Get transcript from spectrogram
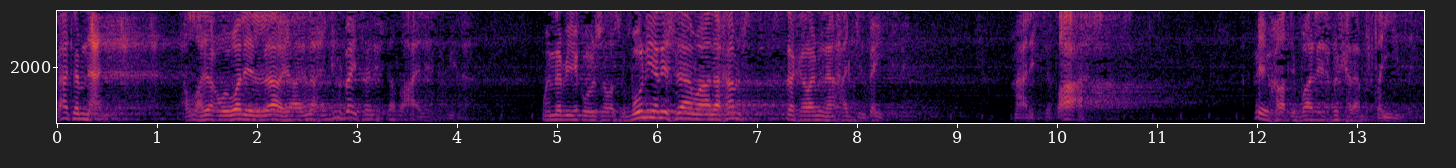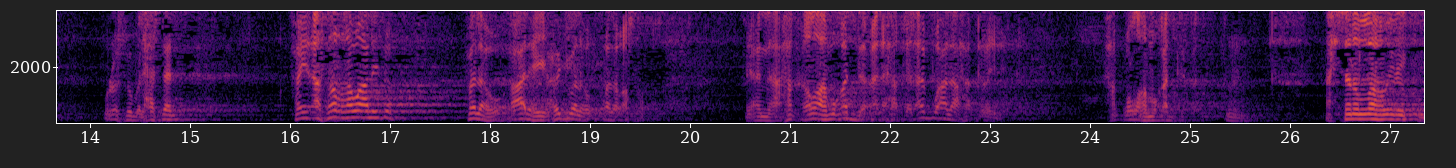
لا تمنعني. الله يقول ولله أن حج البيت من استطاع إليه سبيلا. والنبي يقول صلى الله عليه وسلم بني الإسلام على خمس ذكر منها حج البيت. مع الاستطاعة. فيخاطب والده بالكلام الطيب والأسلوب الحسن. فإن أصر والده فله عليه يحج ولو ولو أصغر لأن حق الله مقدم على حق الأب وعلى حق غيره. حق الله مقدم. أحسن الله إليكم.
